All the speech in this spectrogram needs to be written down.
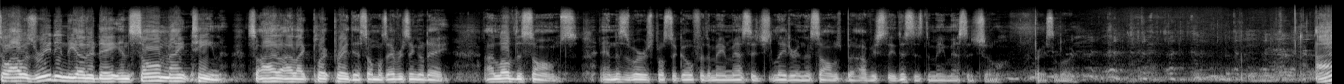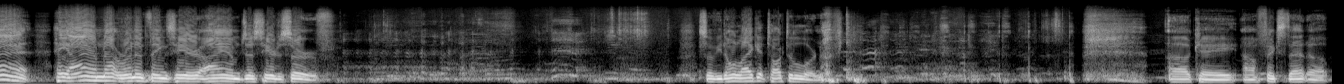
So I was reading the other day in Psalm 19. So I, I like pray this almost every single day. I love the Psalms, and this is where we're supposed to go for the main message later in the Psalms. But obviously, this is the main message. So praise the Lord. I hey, I am not running things here. I am just here to serve. So if you don't like it, talk to the Lord. okay, I'll fix that up.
